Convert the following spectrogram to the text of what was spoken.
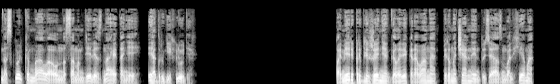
насколько мало он на самом деле знает о ней и о других людях. По мере приближения к голове каравана первоначальный энтузиазм Вальхема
